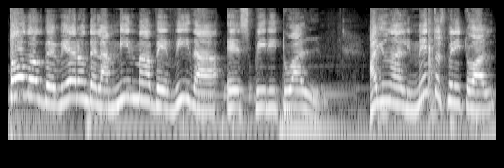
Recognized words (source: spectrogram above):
todos bebieron de la misma bebida espiritual. Hay un alimento espiritual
